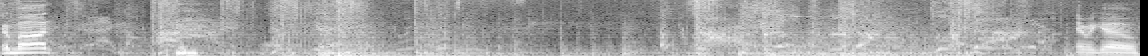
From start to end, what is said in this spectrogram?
Come on! There we go.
